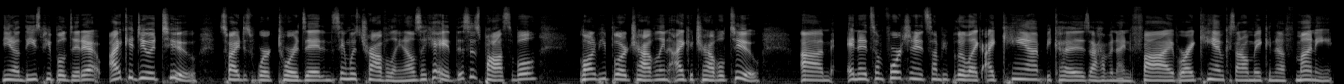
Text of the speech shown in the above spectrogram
You know, these people did it. I could do it too. So I just work towards it. And same with traveling. I was like, hey, this is possible. A lot of people are traveling. I could travel too. Um, and it's unfortunate. Some people are like, I can't because I have a nine to five, or I can't because I don't make enough money.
